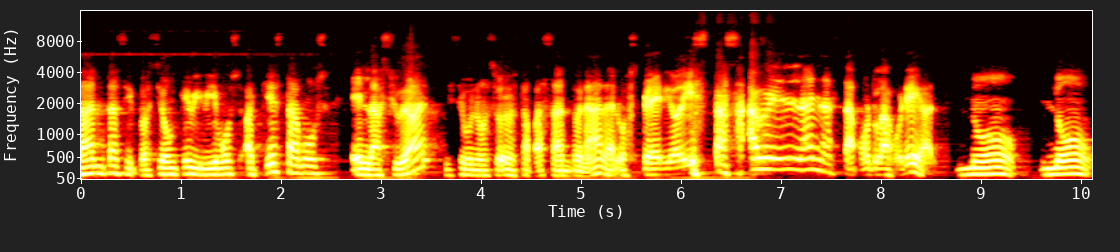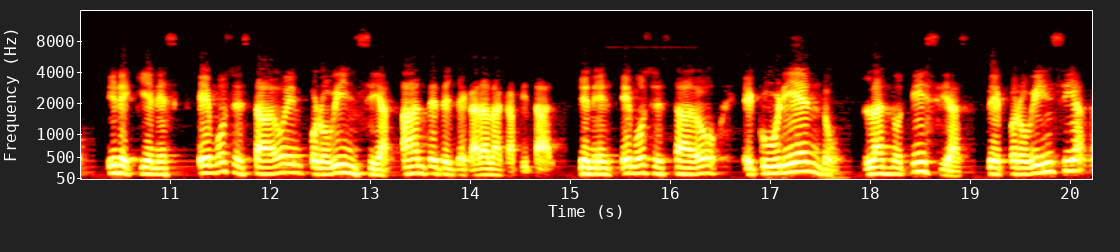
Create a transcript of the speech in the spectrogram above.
tanta situación que vivimos, aquí estamos en la ciudad, dice uno, no está pasando nada, los periodistas hablan hasta por las orejas. No, no. Y de quienes hemos estado en provincia antes de llegar a la capital, quienes hemos estado eh, cubriendo las noticias de provincia,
